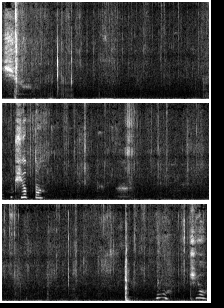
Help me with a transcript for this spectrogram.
휴. 귀엽다. 오, 귀여워.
